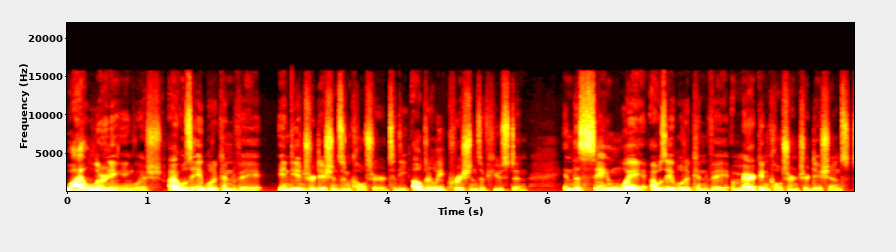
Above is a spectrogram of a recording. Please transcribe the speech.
While learning English, I was able to convey Indian traditions and culture to the elderly Christians of Houston in the same way I was able to convey American culture and traditions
